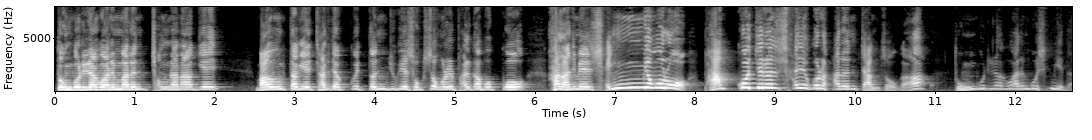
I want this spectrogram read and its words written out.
동굴이라고 하는 말은 정난하게 마음 땅에 자리 잡고 있던 육의 속성을 발가벗고 하나님의 생명으로 바꿔지는 사역을 하는 장소가 동굴이라고 하는 곳입니다.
